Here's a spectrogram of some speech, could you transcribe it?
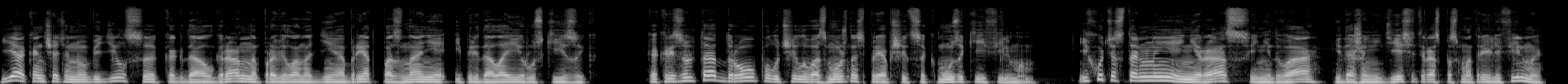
я окончательно убедился, когда Алгранна провела над ней обряд познания и передала ей русский язык. Как результат, Дроу получила возможность приобщиться к музыке и фильмам. И хоть остальные не раз, и не два, и даже не десять раз посмотрели фильмы,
